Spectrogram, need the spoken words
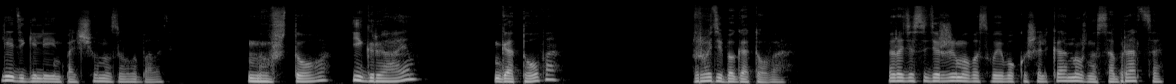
Леди Гелейн польщенно заулыбалась. «Ну что, играем? Готова?» «Вроде бы готова. Ради содержимого своего кошелька нужно собраться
